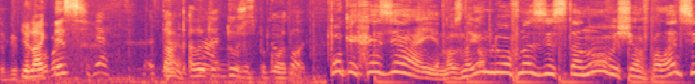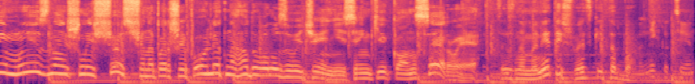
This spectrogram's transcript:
Тобі You like подобається? this? Так, але тут дуже спекотно. Поки хазяїн ознайомлював нас зі становищем в палаці, ми знайшли щось, що на перший погляд нагадувало звичайнісінькі консерви. Це знаменитий шведський табак. Nicotine.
